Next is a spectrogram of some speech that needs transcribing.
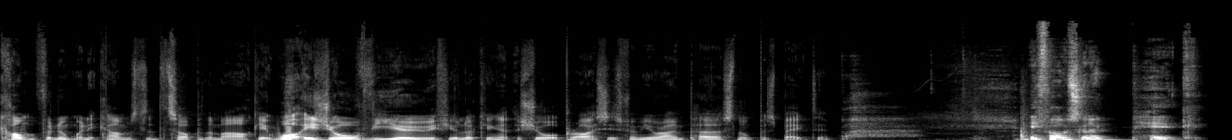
confident when it comes to the top of the market. What is your view if you're looking at the short prices from your own personal perspective? If I was going to pick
